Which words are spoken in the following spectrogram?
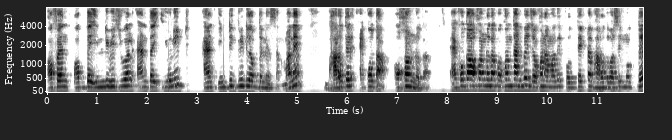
of an of the individual and the unit and integrity of the nation মানে ভারতের একতা, অখণ্ডতা। একতা, অখণ্ডতা কখন থাকবে? যখন আমাদের প্রত্যেকটা ভারতবাসীর মধ্যে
